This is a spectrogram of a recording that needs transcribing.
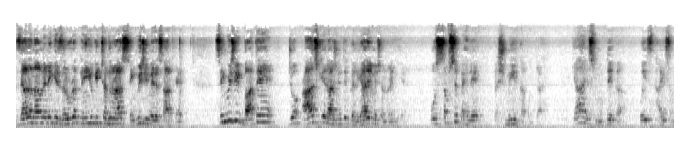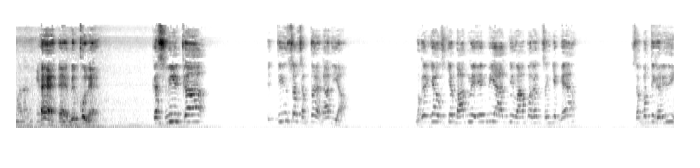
ज़्यादा नाम लेने की ज़रूरत नहीं, क्योंकि चंद्रराज सिंघवी जी मेरे साथ हैं। सिंघवी जी, बातें जो आज के राजनीतिक गलियारे में चल रही है, वो सबसे पहले कश्मीर का मुद्दा है। क्या इस मुद्दे का कोई स्थायी समाधान है? है है, बिल्कुल है। कश्मीर का तीन सौ सत्तर हटा दिया। मगर क्या उसके बाद में एक भी आदमी वहाँ पर अल्पसंख्यक गया? संपत्ति खरीदी,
